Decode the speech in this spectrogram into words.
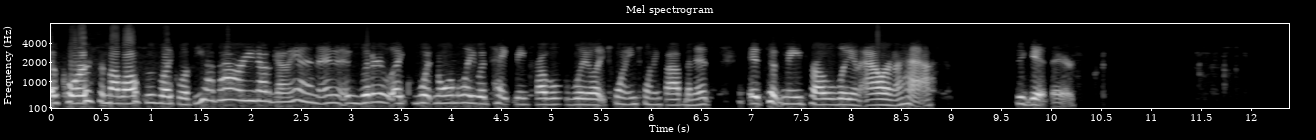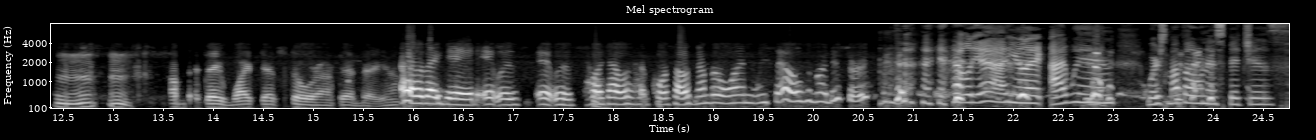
of course, and my boss was like, "Well, if you have power, you got to go in." And it literally, like, what normally would take me probably like twenty, twenty-five minutes, it took me probably an hour and a half to get there. Mm-hmm. I bet they wiped that store out that day, huh? Oh, they did. It was, it was like I was, of course, I was number one in sales in my district. Hell yeah. You're like, I win. Where's my bonus, bitches?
